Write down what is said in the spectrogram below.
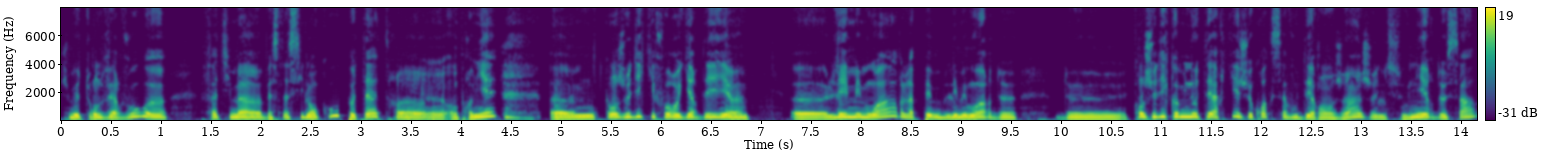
Je me tourne vers vous, euh, Fatima Besnassi-Lankou, peut-être en premier. quand je dis qu'il faut regarder les mémoires, la, les mémoires de, de... Quand je dis communauté harki, je crois que ça vous dérange. Hein, J'ai le souvenir de ça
